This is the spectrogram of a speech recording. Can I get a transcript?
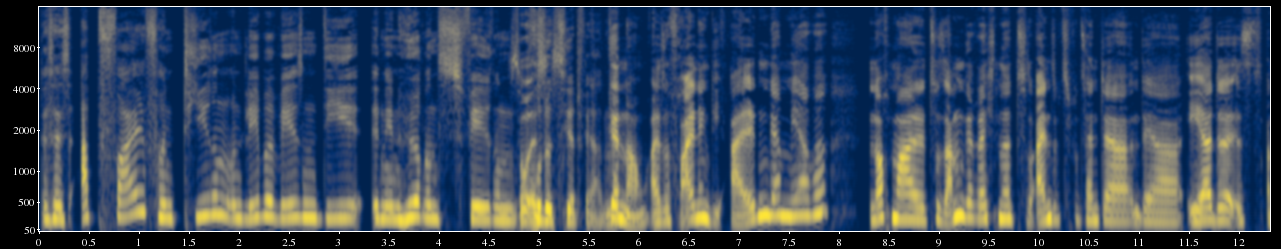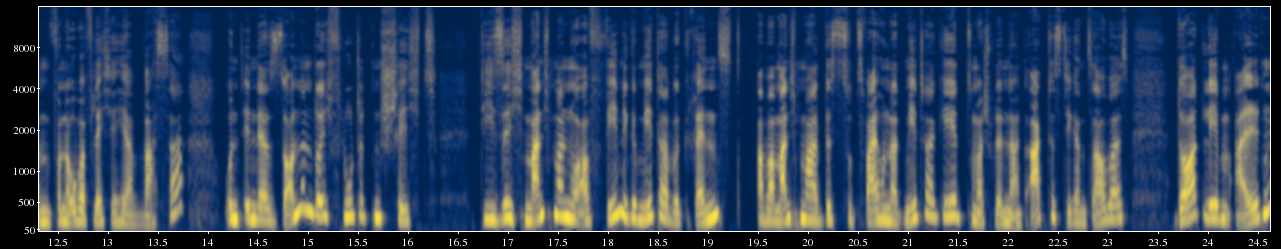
Das heißt Abfall von Tieren und Lebewesen, die in den höheren Sphären so produziert werden. Genau, also vor allen Dingen die Algen der Meere. Nochmal zusammengerechnet, so 71 Prozent der, der Erde ist von der Oberfläche her Wasser. Und in der sonnendurchfluteten Schicht die sich manchmal nur auf wenige Meter begrenzt, aber manchmal bis zu 200 Meter geht, zum Beispiel in der Antarktis, die ganz sauber ist. Dort leben Algen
